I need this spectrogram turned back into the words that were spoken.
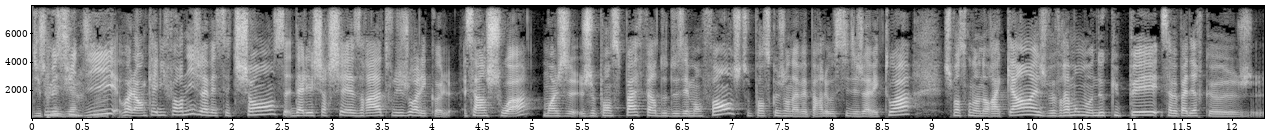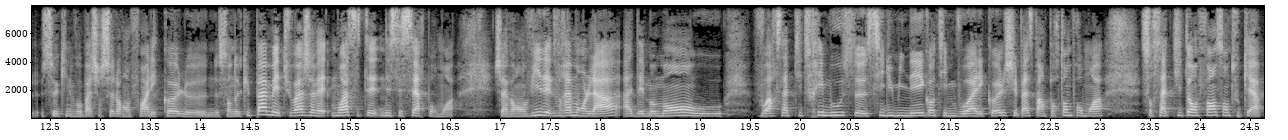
je me suis dit, voilà, en Californie, j'avais cette chance d'aller chercher Ezra tous les jours à l'école. C'est un choix. Moi, je, je pense pas faire de deuxième enfant. Je pense que j'en avais parlé aussi déjà avec toi. Je pense qu'on en aura qu'un et je veux vraiment m'en occuper. Ça veut pas dire que ceux qui ne vont pas chercher leur enfant à l'école euh, ne s'en occupent pas, mais tu vois, j'avais, moi, c'était nécessaire pour moi. J'avais envie d'être vraiment là à des moments où voir sa petite frimousse euh, s'illuminer quand il me voit à l'école. Je sais pas, c'était important pour moi. Sur sa petite enfance, en tout cas.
